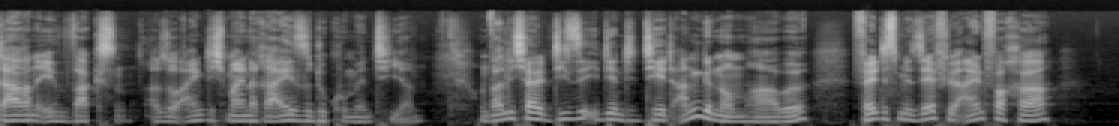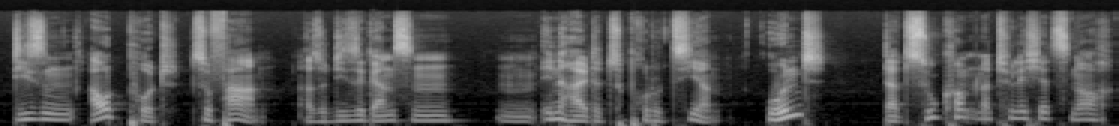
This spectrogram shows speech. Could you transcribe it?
daran eben wachsen. Also eigentlich meine Reise dokumentieren. Und weil ich halt diese Identität angenommen habe, fällt es mir sehr viel einfacher, diesen Output zu fahren, also diese ganzen hm, Inhalte zu produzieren. Und dazu kommt natürlich jetzt noch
